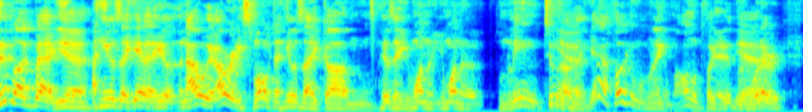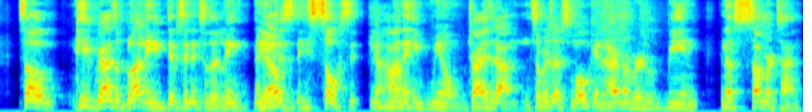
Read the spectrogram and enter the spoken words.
Ziploc bag. Yeah. And he was like, yeah. He was, and I already smoked. And he was like, um, he was like, you want to, you want to some lean too? And I was Yeah. like, yeah, fuck it. Like, I don't know what the fuck it is, but Yeah. whatever. So he grabs a blunt and he dips it into the lean and Yep. he just he soaks it Uh-huh. and then he you know dries it out. And so we start smoking and I remember being you know summertime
